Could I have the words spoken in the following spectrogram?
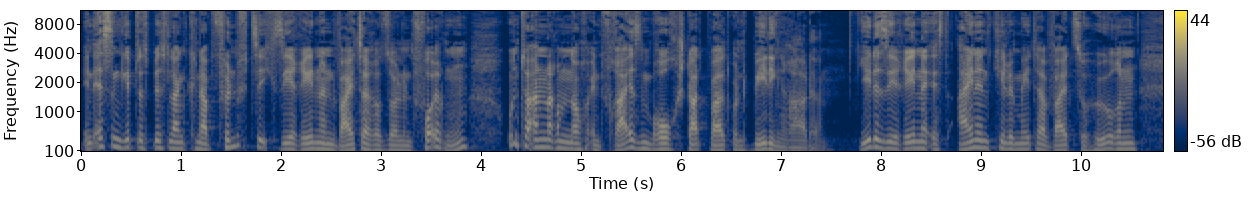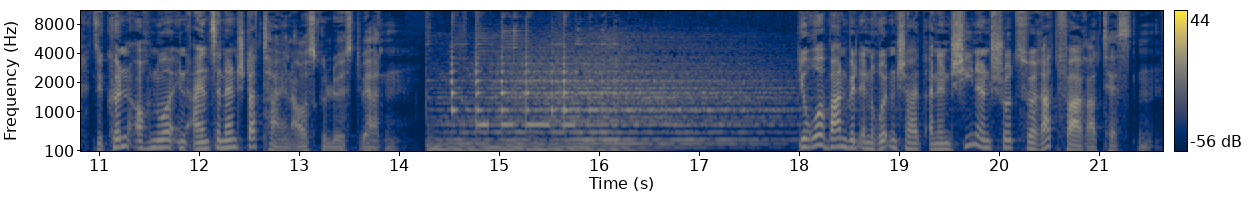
In Essen gibt es bislang knapp 50 Sirenen, weitere sollen folgen, unter anderem noch in Freisenbruch, Stadtwald und Bedingrade. Jede Sirene ist einen Kilometer weit zu hören. Sie können auch nur in einzelnen Stadtteilen ausgelöst werden. Die Ruhrbahn will in Rüttenscheid einen Schienenschutz für Radfahrer testen.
